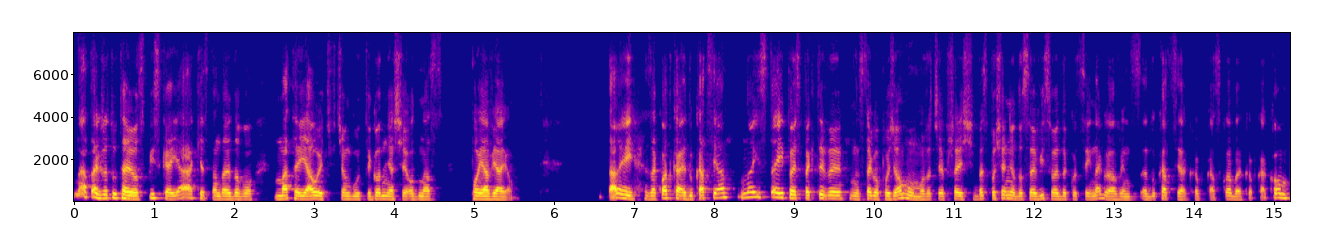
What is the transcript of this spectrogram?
no a także tutaj rozpiskę, jakie standardowo materiały w ciągu tygodnia się od nas pojawiają. Dalej zakładka edukacja, no i z tej perspektywy, z tego poziomu możecie przejść bezpośrednio do serwisu edukacyjnego, a więc edukacja.squaber.com.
